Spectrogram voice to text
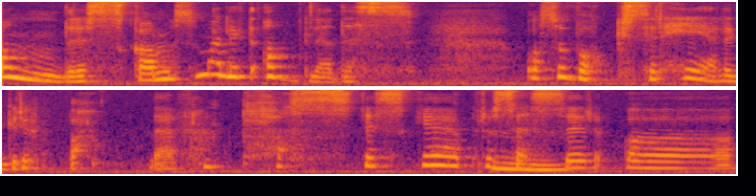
andres skam som er litt annerledes. Og så vokser hele gruppa. Det er fantastiske prosesser. mm.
